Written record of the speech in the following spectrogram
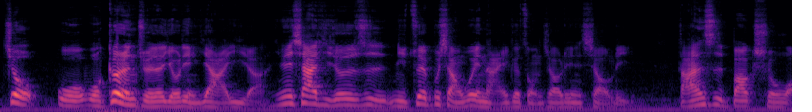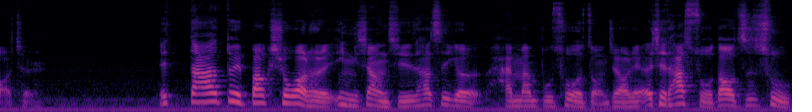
就我我个人觉得有点讶异啦，因为下一题就是你最不想为哪一个总教练效力？答案是 Buck Showalter。诶，大家对 Buck Showalter 的印象其实他是一个还蛮不错的总教练，而且他所到之处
